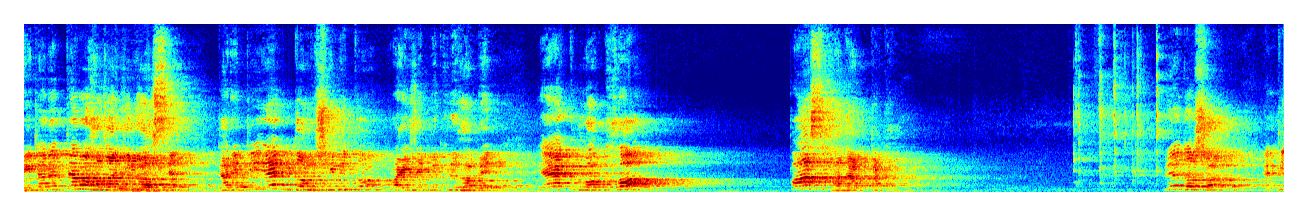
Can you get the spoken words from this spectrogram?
মিটারে তেরো হাজার কিলো আছে। গাড়িটি একদম সীমিত প্রাইসে বিক্রি হবে এক লক্ষ পাঁচ হাজার টাকা। প্রিয় দর্শক, একটি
